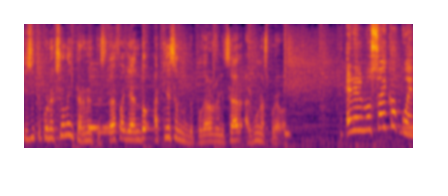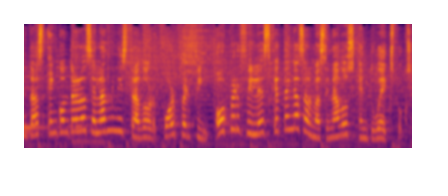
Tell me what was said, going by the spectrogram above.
Y si tu conexión a internet está fallando, aquí es en donde podrás realizar algunas pruebas. En el Mosaico Cuentas encontrarás el administrador por perfil o perfiles que tengas almacenados en tu Xbox.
